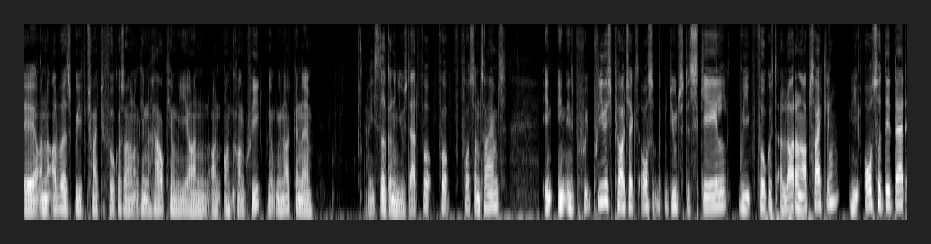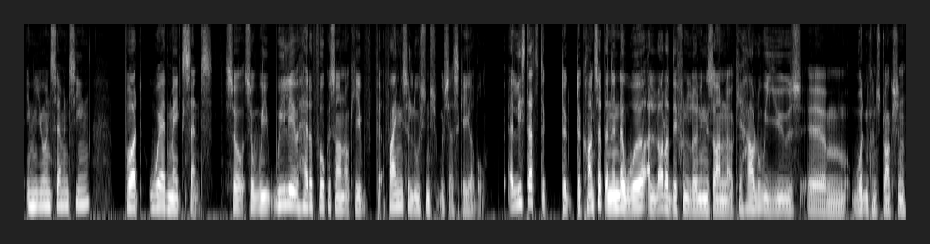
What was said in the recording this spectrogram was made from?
Uh, on others, we've tried to focus on okay, how can we on, on, on concrete. We're not going to, we're still going to use that for, for, for some times in, in, in pre- previous projects, also due to the scale, we focused a lot on upcycling. We also did that in UN 17, but where it makes sense. So, so we really had a focus on okay, finding solutions which are scalable. At least that's the, the, the, concept. And then there were a lot of different learnings on okay, how do we use um, wooden construction?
